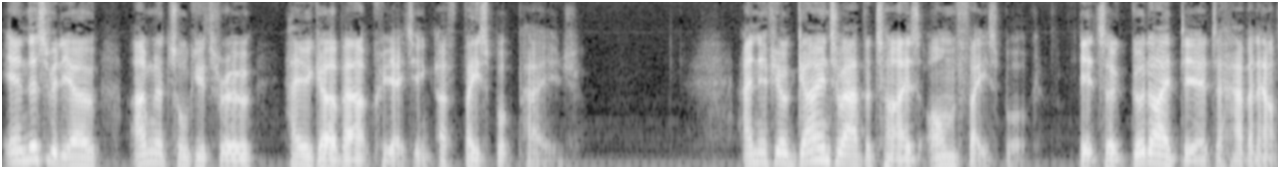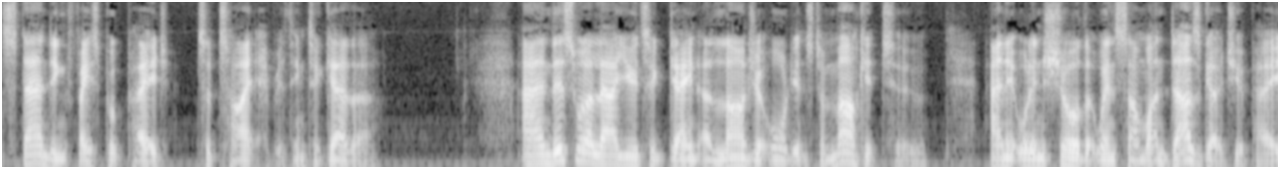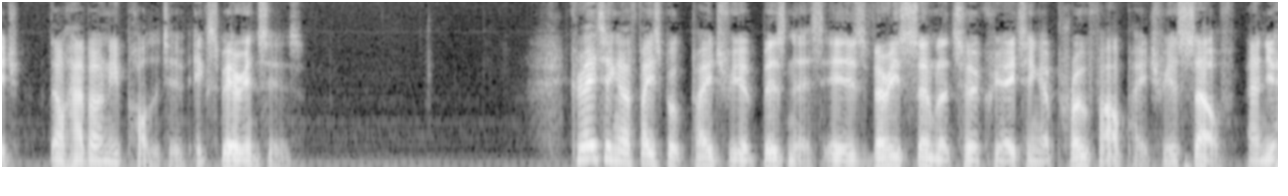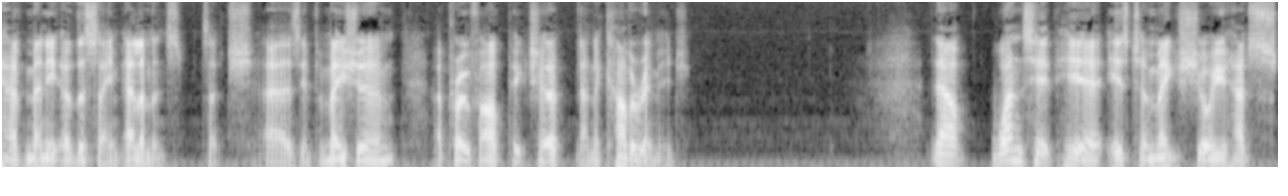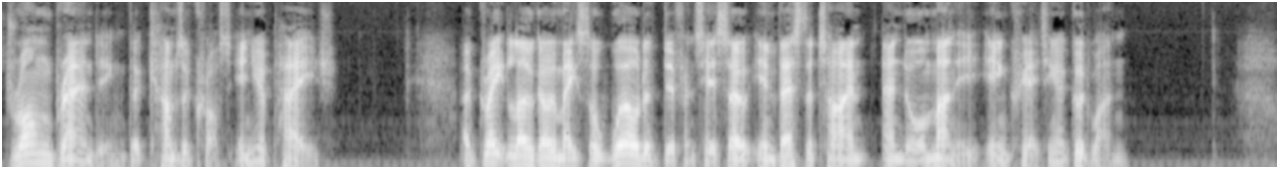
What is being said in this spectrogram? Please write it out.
In this video, I'm going to talk you through how you go about creating a Facebook page. And if you're going to advertise on Facebook, it's a good idea to have an outstanding Facebook page to tie everything together. And this will allow you to gain a larger audience to market to, and it will ensure that when someone does go to your page, they'll have only positive experiences. Creating a Facebook page for your business is very similar to creating a profile page for yourself, and you have many of the same elements, such as information, a profile picture, and a cover image. Now, one tip here is to make sure you have strong branding that comes across in your page. A great logo makes a world of difference here, so invest the time and or money in creating a good one.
